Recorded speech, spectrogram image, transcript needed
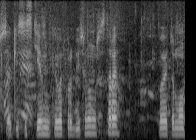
Всякі системники от продаються, ну, все старе. Поэтому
